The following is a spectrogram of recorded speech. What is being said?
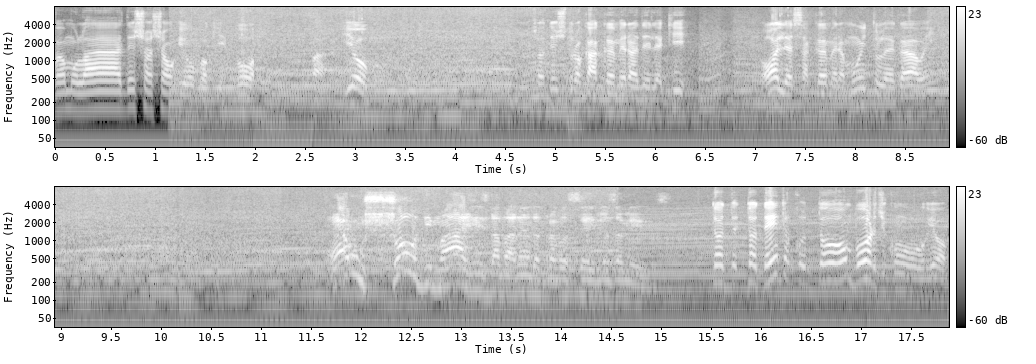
Vamos lá, deixa eu achar o Riobo aqui. Boa. Opa, Riobo. Só deixa eu trocar a câmera dele aqui. Olha essa câmera, muito legal, hein? É um show de imagens da varanda para vocês, meus amigos. Tô, tô dentro, tô on-board com o Ryobo.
